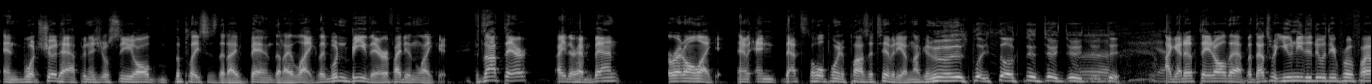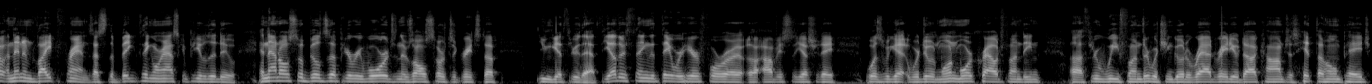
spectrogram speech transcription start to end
And what should happen is you'll see all the places that I've been that I like. They wouldn't be there if I didn't like it. If it's not there, I either haven't been or I don't like it. And, and that's the whole point of positivity. I'm not going, oh, this place sucks. Duh, duh, duh, duh, Ugh, duh." yeah. I got to update all that. But that's what you need to do with your profile. And then invite friends. That's the big thing we're asking people to do. And that also builds up your rewards. And there's all sorts of great stuff you can get through that. The other thing that they were here for, uh, uh, obviously yesterday, was we get we're doing one more crowdfunding uh, through WeFunder, which you can go to radradio.com, just hit the homepage,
